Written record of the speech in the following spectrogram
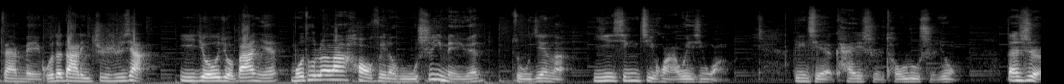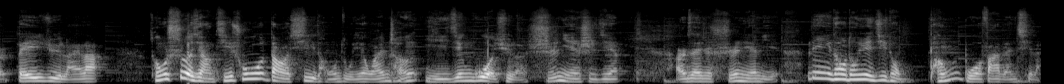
在美国的大力支持下，一九九八年，摩托罗拉耗费了五十亿美元组建了一星计划卫星网，并且开始投入使用。但是悲剧来了，从设想提出到系统组建完成，已经过去了十年时间。而在这十年里，另一套通讯系统蓬勃发展起来，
